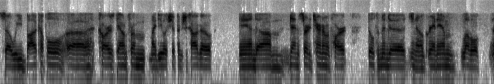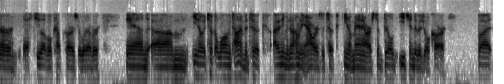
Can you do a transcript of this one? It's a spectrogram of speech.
so we bought a couple uh, cars down from my dealership in Chicago, and um, then started tearing them apart, built them into you know Grand Am level or ST level Cup cars or whatever, and um, you know it took a long time. It took I don't even know how many hours it took, you know, man hours to build each individual car. But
